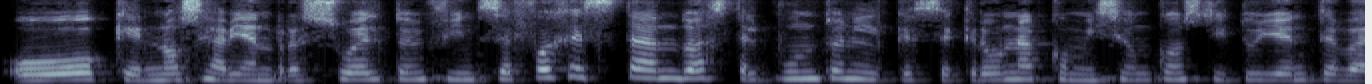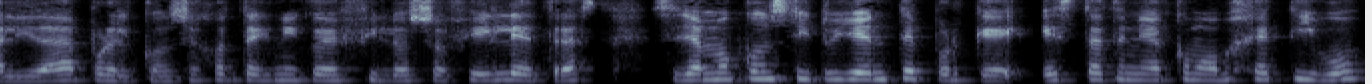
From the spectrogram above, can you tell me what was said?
o que no se habían resuelto. En fin, se fue gestando hasta el punto en el que se creó una comisión constituyente validada por el Consejo Técnico de Filosofía y Letras. Se llamó constituyente porque esta tenía como objetivo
